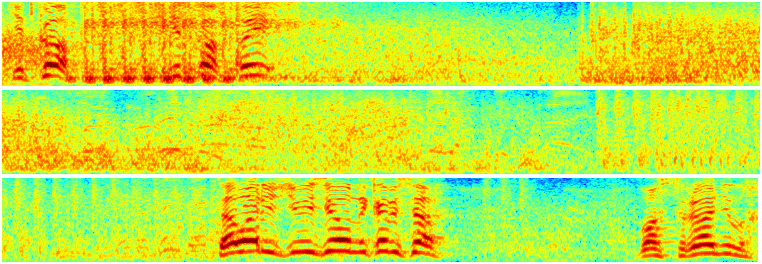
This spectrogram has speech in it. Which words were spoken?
Титков! Титков, вы... Товарищ дивизионный комиссар! Вас ранило?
